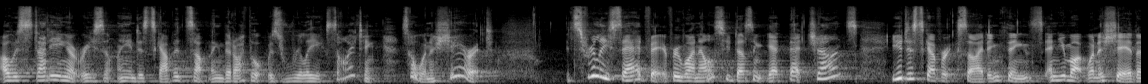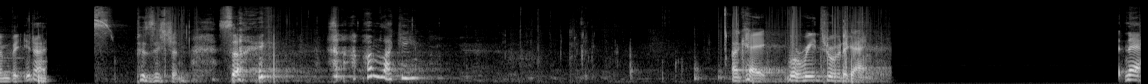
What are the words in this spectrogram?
I was studying it recently and discovered something that I thought was really exciting, so I want to share it. It's really sad for everyone else who doesn't get that chance. You discover exciting things and you might want to share them, but you don't position. So I'm lucky. Okay, we'll read through it again. Now,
